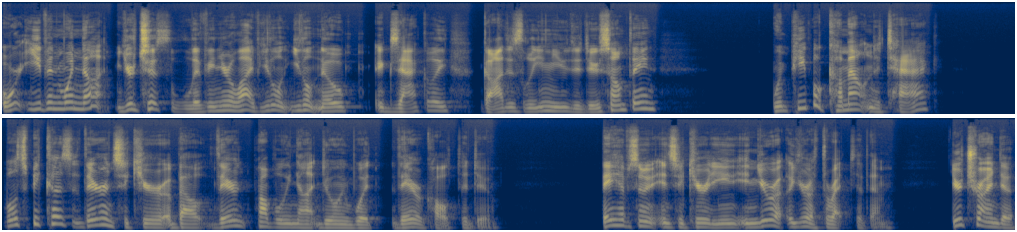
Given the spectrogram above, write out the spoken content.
or even when not, you're just living your life. You don't, you don't know exactly God is leading you to do something. When people come out and attack, well, it's because they're insecure about they're probably not doing what they're called to do. They have some insecurity, and you're a, you're a threat to them. You're trying to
